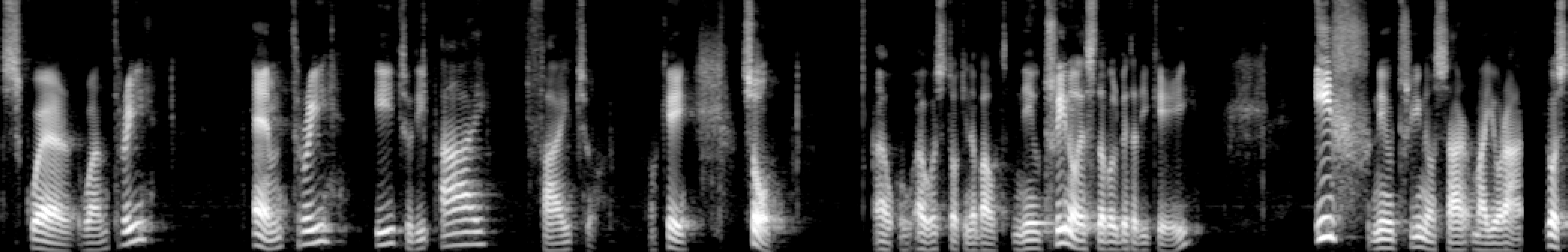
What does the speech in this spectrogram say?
squared 1, 3 m3 e to the i phi 2. Okay, so I, I was talking about neutrinoless double beta decay. If neutrinos are Majorana, because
